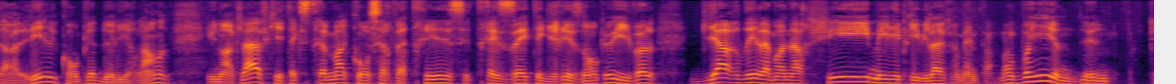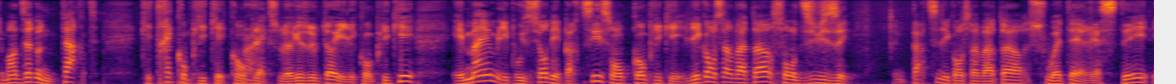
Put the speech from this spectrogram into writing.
dans l'île complète de l'Irlande, une enclave qui est extrêmement conservatrice et très intégriste. Donc, eux, ils veulent garder la monarchie, mais les privilèges en même temps. Donc, vous voyez, une, une- comment dire, une tarte qui est très compliquée, complexe. Le résultat, il est compliqué, et même les positions des partis sont compliquées. Les conservateurs sont divisés. Une partie des conservateurs souhaitait rester,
